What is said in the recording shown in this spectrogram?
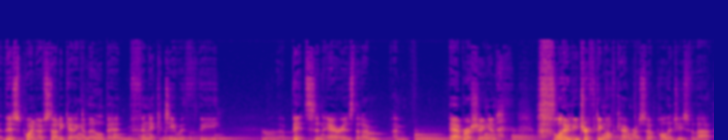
at this point I've started getting a little bit finicky with the uh, bits and areas that I'm, I'm airbrushing and slowly drifting off camera, so apologies for that.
